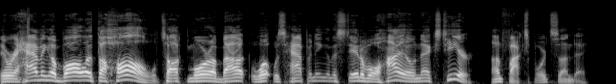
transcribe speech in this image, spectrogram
they were having a ball at the Hall. We'll talk more about what was happening in the state of Ohio next here on Fox Sports Sunday.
